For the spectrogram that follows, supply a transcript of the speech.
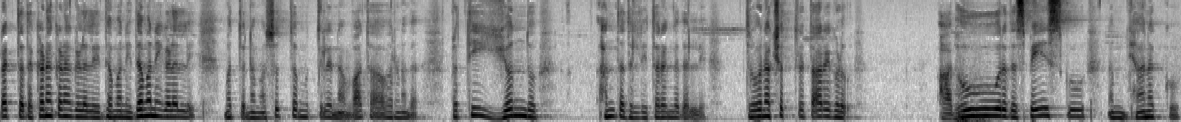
ರಕ್ತದ ಕಣಕಣಗಳಲ್ಲಿ, ಧಮನಿ ಧಮನಿಗಳಲ್ಲಿ ಮತ್ತು ನಮ್ಮ ಸುತ್ತಮುತ್ತಲಿನ ವಾತಾವರಣದ ಪ್ರತಿಯೊಂದು ಹಂತದಲ್ಲಿ, ತರಂಗದಲ್ಲಿ ಧ್ರುವ ನಕ್ಷತ್ರ ತಾರೆಗಳು ಆ ದೂರದ ಸ್ಪೇಸ್ಗೂ ನಮ್ಮ ಧ್ಯಾನಕ್ಕೂ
